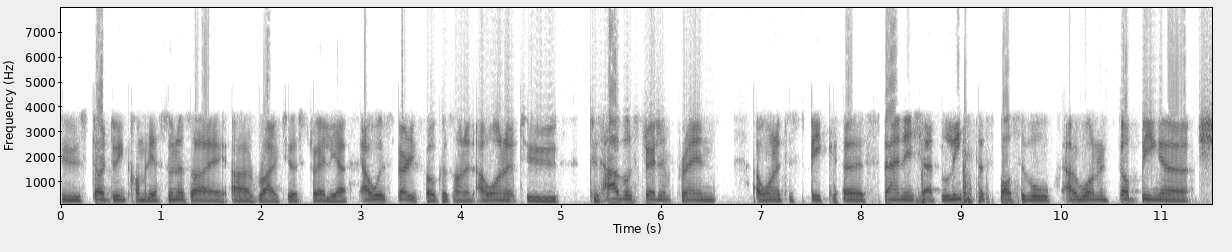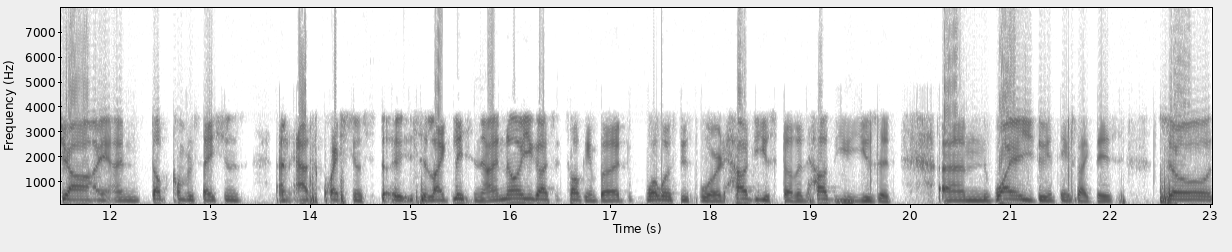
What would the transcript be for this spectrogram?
to start doing comedy as soon as I arrived to Australia. I was very focused on it. I wanted to to have Australian friends. I wanted to speak uh, Spanish at least as possible. I wanted to stop being uh, shy and stop conversations and ask questions. It's like, listen, I know you guys are talking, but what was this word? How do you spell it? How do you use it? Um, why are you doing things like this? So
